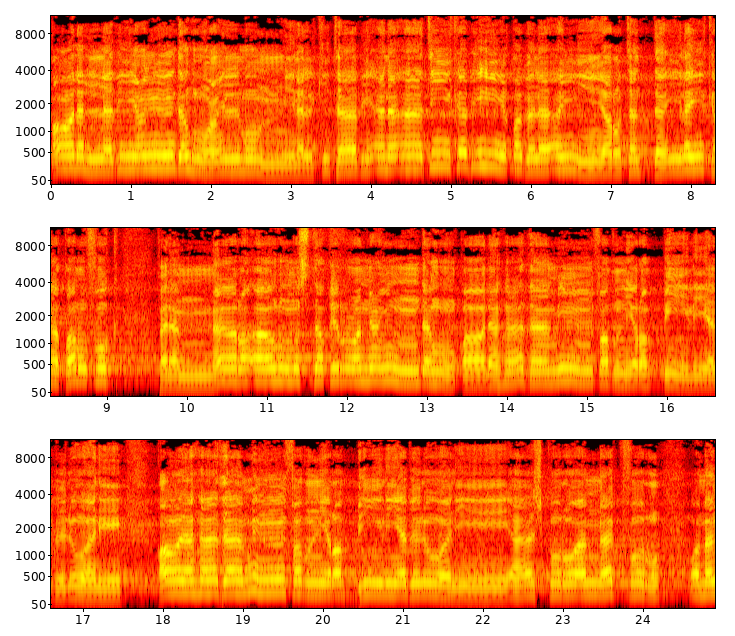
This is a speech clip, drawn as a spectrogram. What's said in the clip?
قال الذي عنده علم من الكتاب أنا آتيك به قبل أن يرتد إليك طرفك فلما رآه مستقرا عنده قال هذا من فضل ربي ليبلوني قال هذا من فضل ربي ليبلوني أشكر أم أكفر ومن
